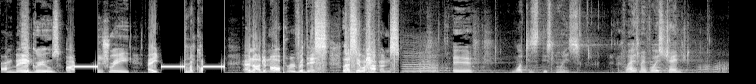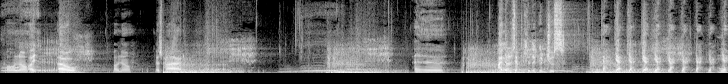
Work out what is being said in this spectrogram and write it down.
Bear Grylls. I a tree, ate from a car, and I do not approve of this. Let's see what happens. Uh, what is this noise? And why has my voice changed? Oh no, I, oh, oh no, that's bad. Uh, I'm gonna zip into the good juice yeah, yeah, yeah, yeah, yeah, yeah, yeah, yeah, yeah, yeah,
